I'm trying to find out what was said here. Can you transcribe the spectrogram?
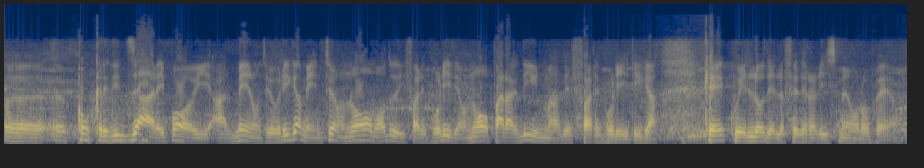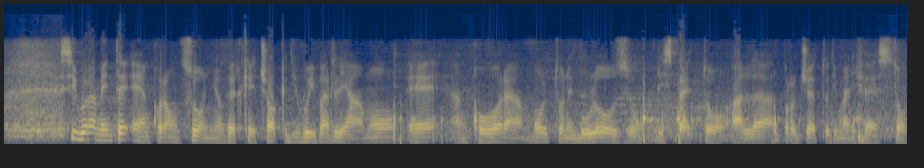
eh, concretizzare poi, almeno teoricamente, un nuovo modo di fare politica, un nuovo paradigma del fare politica, che è quello del federalismo europeo. Sicuramente è ancora un sogno perché ciò di cui parliamo è ancora molto nebuloso rispetto al progetto di manifesto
